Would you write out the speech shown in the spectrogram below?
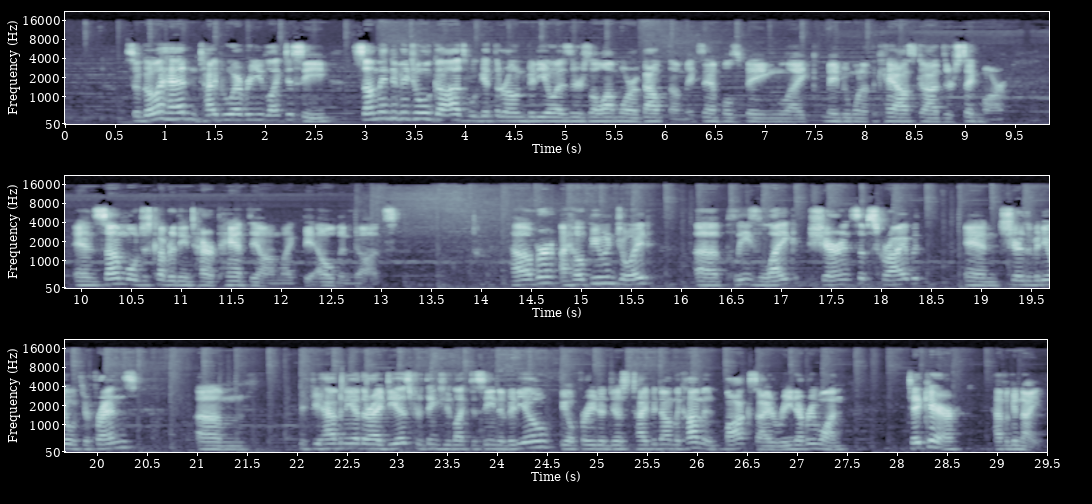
So go ahead and type whoever you'd like to see. Some individual gods will get their own video as there's a lot more about them, examples being like maybe one of the Chaos gods or Sigmar. And some will just cover the entire pantheon like the Elven gods. However, I hope you enjoyed. Uh, please like, share, and subscribe, and share the video with your friends. Um, if you have any other ideas for things you'd like to see in a video, feel free to just type it down in the comment box. I read every one. Take care. Have a good night.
